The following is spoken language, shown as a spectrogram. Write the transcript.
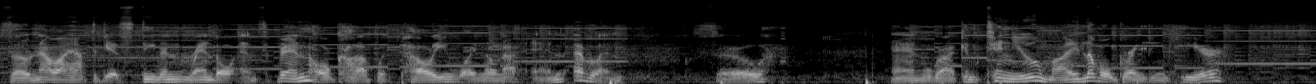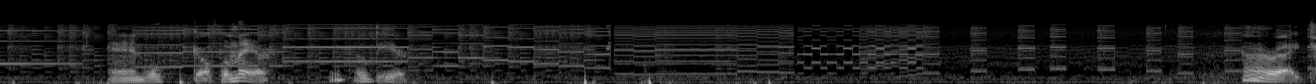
So now I have to get Steven, Randall, and Sven all caught up with Polly, Winona, and Evelyn. So, and we're going to continue my level grinding here. And we'll go from there. Oh dear. Alright.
